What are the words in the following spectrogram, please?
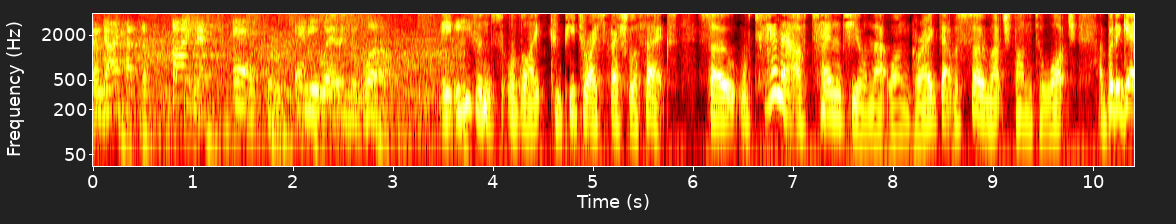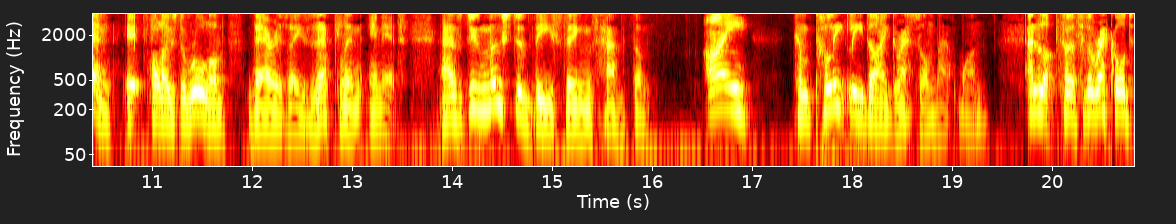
and I have the finest aircrew anywhere in the world. It even sort of like computerized special effects. So 10 out of 10 to you on that one, Greg. That was so much fun to watch. Uh, But again, it follows the rule of there is a Zeppelin in it, as do most of these things have them. I completely digress on that one. And look, for, for the record,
